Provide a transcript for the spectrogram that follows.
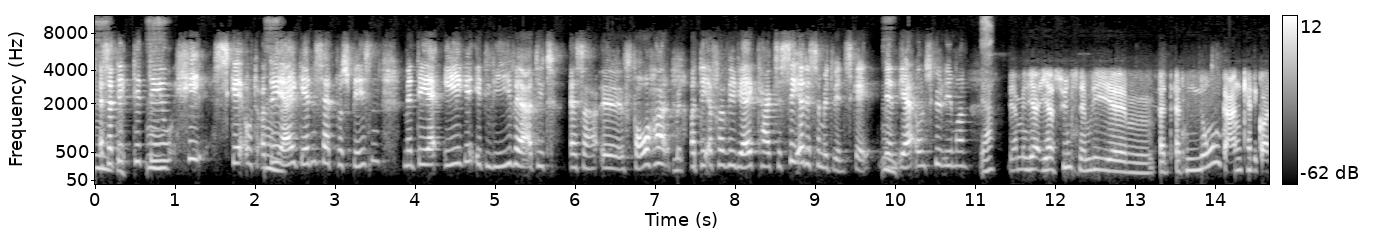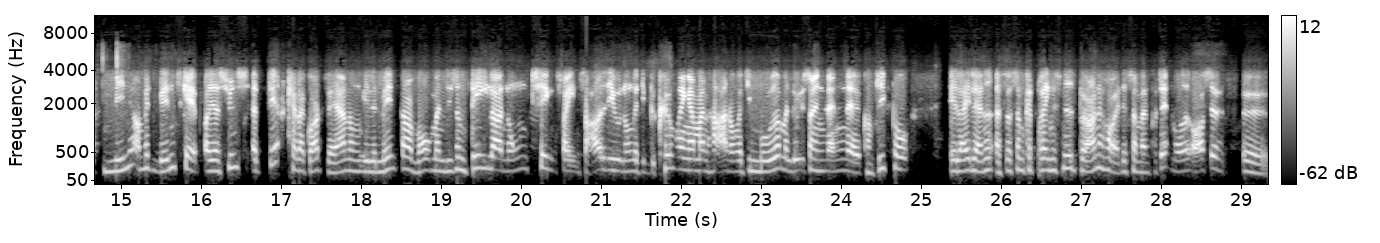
Mm. Altså det, det, det er jo mm. helt skævt, og mm. det er igen sat på spidsen, men det er ikke et ligeværdigt altså, øh, forhold, men, og derfor vil jeg ikke karakterisere det som et venskab. Mm. Men ja, undskyld Imran. Ja. Jamen jeg, jeg synes nemlig, øh, at, at nogle gange kan det godt minde om et venskab, og jeg synes, at der kan der godt være nogle elementer, hvor man ligesom deler nogle ting fra ens eget liv, nogle af de bekymringer, man har, nogle af de måder, man løser en eller anden øh, konflikt på, eller et eller andet, altså, som kan bringes ned i børnehøjde, så man på den måde også øh,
